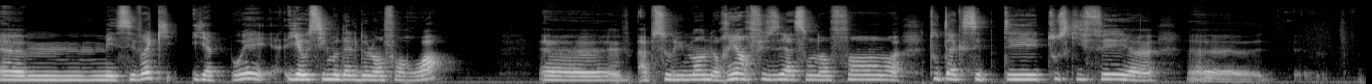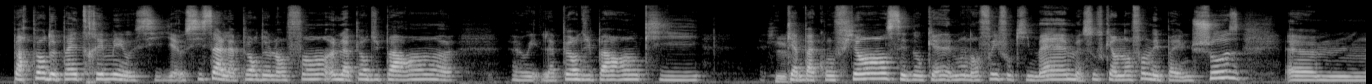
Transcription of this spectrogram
Euh, mais c'est vrai qu'il y a ouais, il y a aussi le modèle de l'enfant roi. Euh, absolument ne rien refuser à son enfant, tout accepter, tout ce qu'il fait, euh, par peur de pas être aimé aussi. Il y a aussi ça, la peur de l'enfant, la peur du parent, oui, la peur du parent qui, Qui qui a pas confiance et donc euh, mon enfant il faut qu'il m'aime sauf qu'un enfant n'est pas une chose Euh,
